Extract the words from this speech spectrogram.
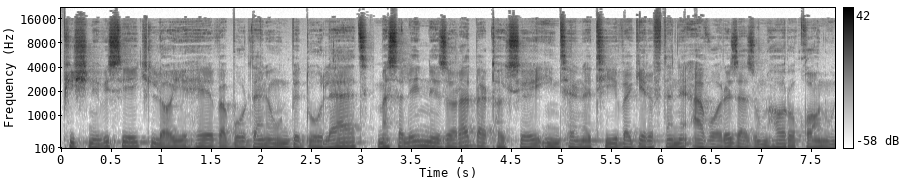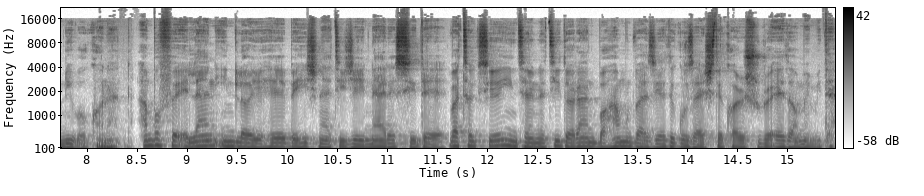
پیشنویس یک لایحه و بردن اون به دولت مسئله نظارت بر تاکسی های اینترنتی و گرفتن عوارض از اونها رو قانونی بکنند. اما فعلا این لایحه به هیچ نتیجه نرسیده و تاکسی های اینترنتی دارن با همون وضعیت گذشته کارشون رو ادامه میدن.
